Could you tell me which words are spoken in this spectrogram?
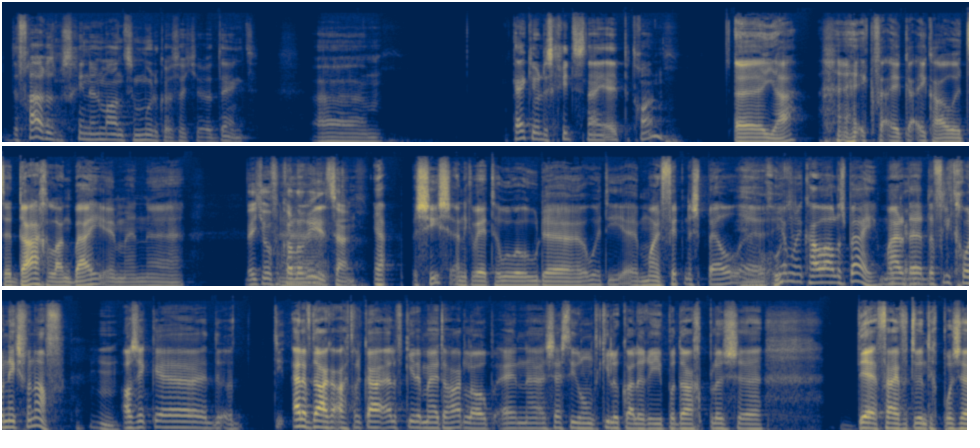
de vraag is misschien helemaal niet zo moeilijk als dat je dat denkt. Ehm, kijk wel eens kritisch naar je eetpatroon? ja, ik, ik, ik hou het dagenlang bij in mijn... Weet je hoeveel calorieën het zijn? Ja, precies. En ik weet hoe, hoe de, hoe heet die, MyFitnessPal. eh, Heel goed. ja, maar ik hou alles bij. Maar er, er vliegt gewoon niks vanaf. Hmm. Als ik eh, de- die 11 dagen achter elkaar 11 kilometer hardloop en eh 1600 kilocalorieën per dag plus de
